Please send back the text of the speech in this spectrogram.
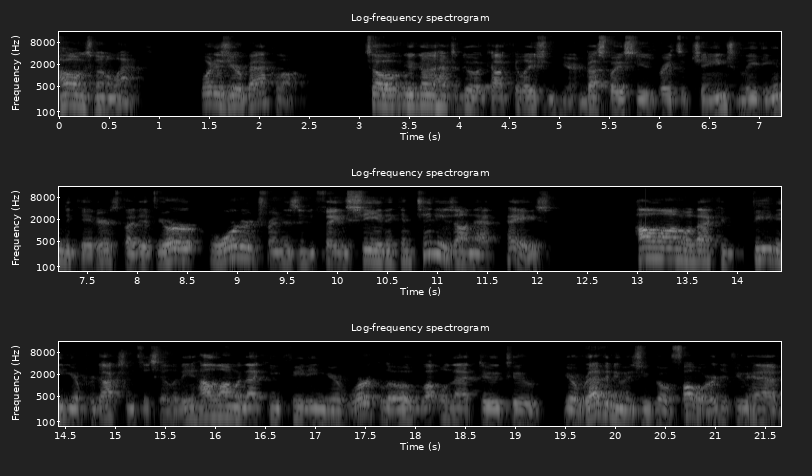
how long is it going to last? What is your backlog? So you're going to have to do a calculation here. And best ways to use rates of change and leading indicators. But if your order trend is in phase C and it continues on that pace, how long will that keep feeding your production facility? How long will that keep feeding your workload? What will that do to your revenue as you go forward? If you have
